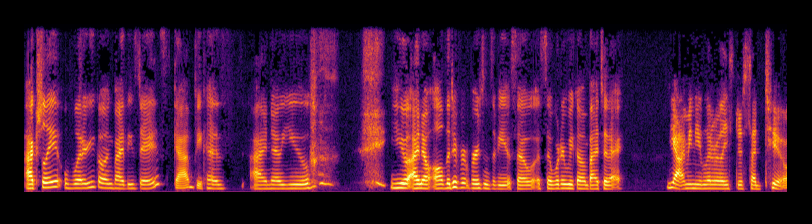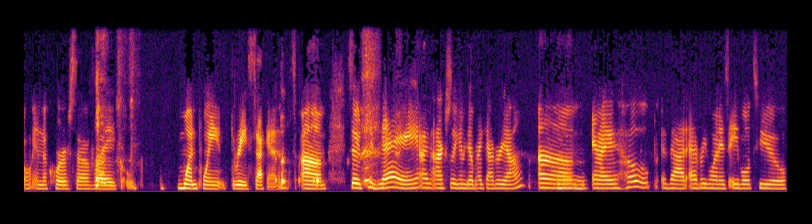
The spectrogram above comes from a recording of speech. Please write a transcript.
actually, what are you going by these days, Gab? Because I know you. you i know all the different versions of you so so what are we going by today Yeah, I mean, you literally just said two in the course of like 1.3 seconds. Um, so today I'm actually going to go by Gabrielle. Um, Mm. and I hope that everyone is able to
